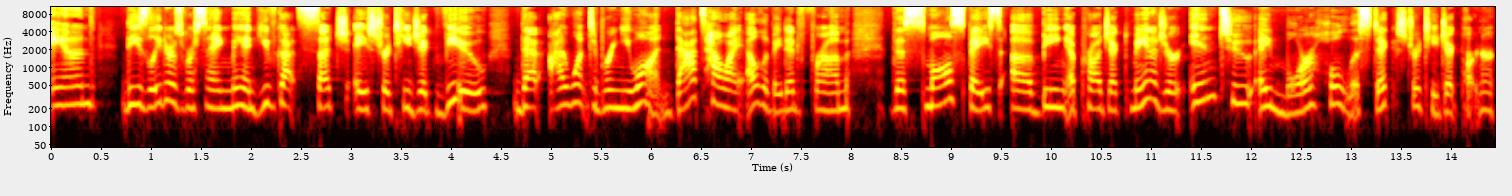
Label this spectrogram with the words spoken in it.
And these leaders were saying, man, you've got such a strategic view that I want to bring you on. That's how I elevated from the small space of being a project manager into a more holistic strategic partner,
